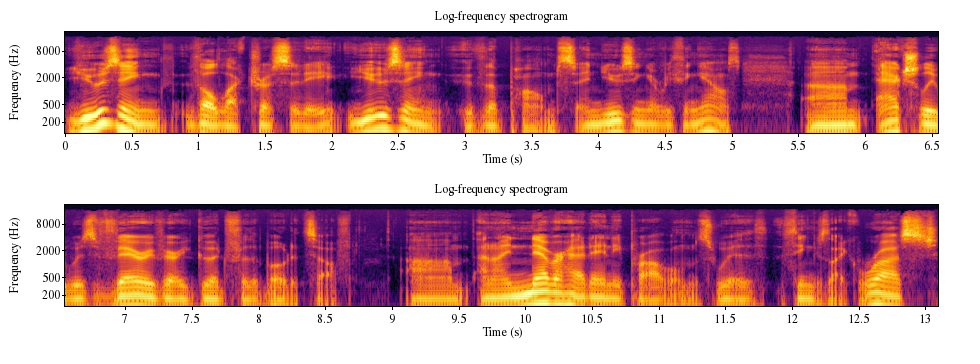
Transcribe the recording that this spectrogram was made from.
using the electricity, using the pumps, and using everything else um, actually was very, very good for the boat itself. Um, and I never had any problems with things like rust.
